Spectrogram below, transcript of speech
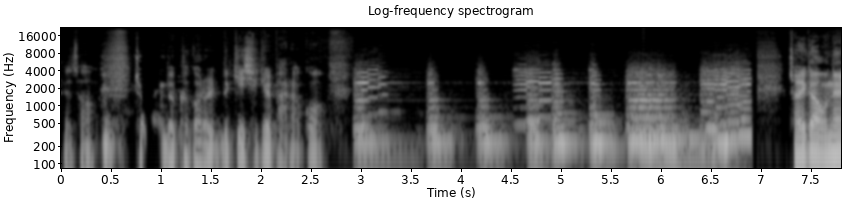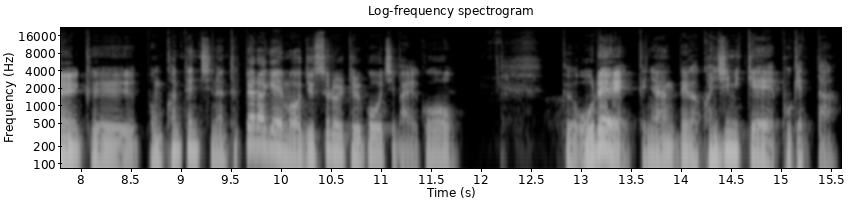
그래서 네. 조금도 그거를 느끼시길 바라고 저희가 오늘 그 본 컨텐츠는 특별하게 뭐 뉴스를 들고 오지 말고 그 올해 그냥 내가 관심 있게 보겠다.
